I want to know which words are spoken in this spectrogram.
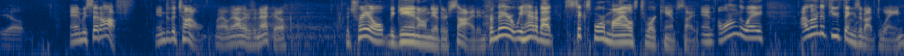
Yep. And we set off into the tunnel. Well, now there's an echo. The trail began on the other side, and from there we had about six more miles to our campsite. And along the way, I learned a few things about Dwayne.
